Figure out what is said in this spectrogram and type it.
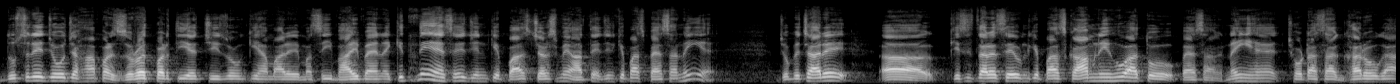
दूसरे जो जहाँ पर ज़रूरत पड़ती है चीज़ों की, हमारे मसीह भाई बहन है, कितने ऐसे जिनके पास चर्च में आते हैं, जिनके पास पैसा नहीं है, जो बेचारे किसी तरह से उनके पास काम नहीं हुआ तो पैसा नहीं है छोटा सा घर होगा।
